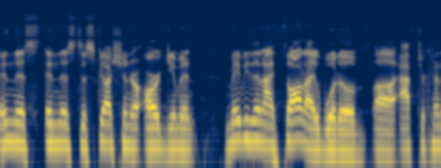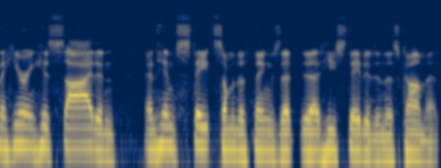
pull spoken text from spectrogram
in this in this discussion or argument maybe than I thought I would have uh, after kind of hearing his side and and him state some of the things that that he stated in this comment.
